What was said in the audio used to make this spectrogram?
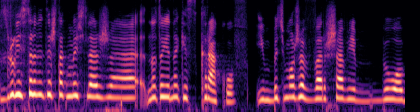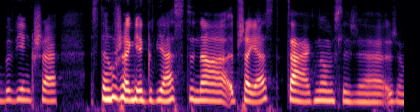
Z drugiej strony też tak myślę, że no to jednak jest Kraków i być może w Warszawie byłoby większe stężenie gwiazd na przejazd. Tak, no myślę, że, że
